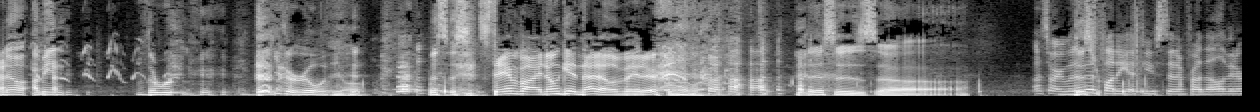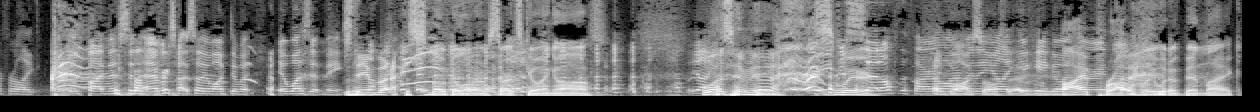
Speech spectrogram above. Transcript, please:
no, I mean the re- Keep it real with y'all. this is Stand by, don't get in that elevator. this is uh, I'm sorry. It would have been funny if you stood in front of the elevator for like a good five minutes, and every time somebody walked in, went, it wasn't me. Stand by. the smoke alarm starts going off. You're like, Wasn't me. or you just swear. set off the fire alarm, blocks and then you're off like, the you can't go. elevator. in I there right probably would have been like,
